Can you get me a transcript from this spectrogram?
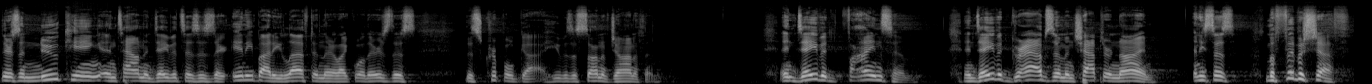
There's a new king in town, and David says, Is there anybody left? And they're like, Well, there's this, this crippled guy. He was a son of Jonathan. And David finds him and David grabs him in chapter 9 and he says, Mephibosheth.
